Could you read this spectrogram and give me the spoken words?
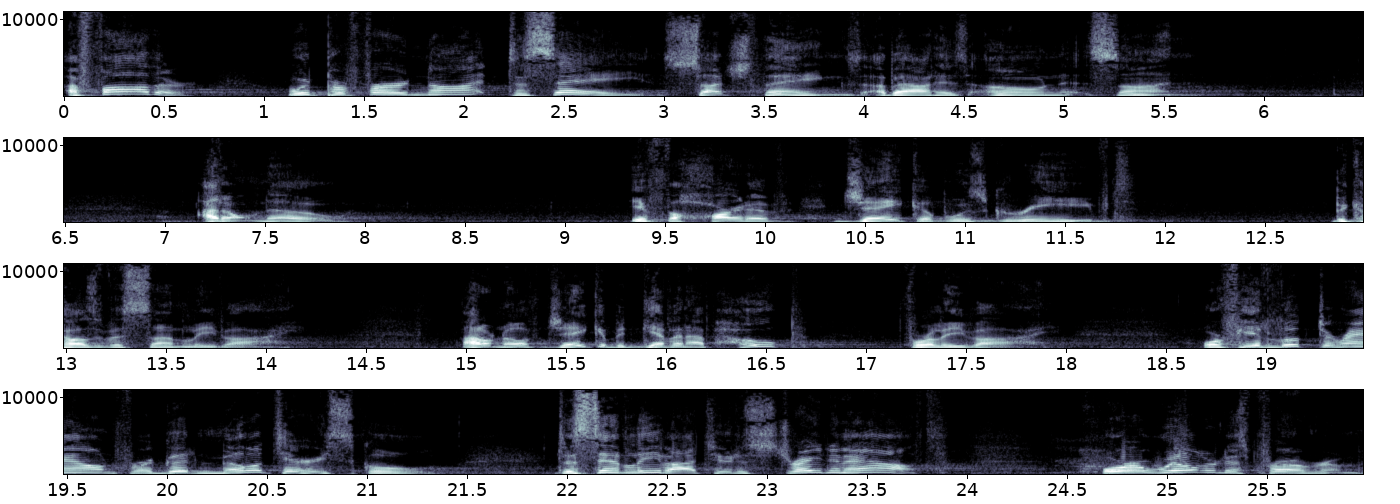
A father would prefer not to say such things about his own son. I don't know if the heart of Jacob was grieved because of his son Levi. I don't know if Jacob had given up hope for Levi. Or if he had looked around for a good military school to send Levi to to straighten him out, or a wilderness program,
